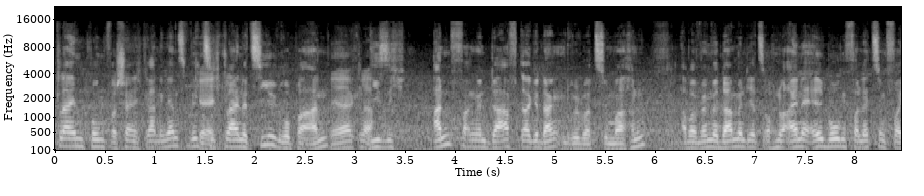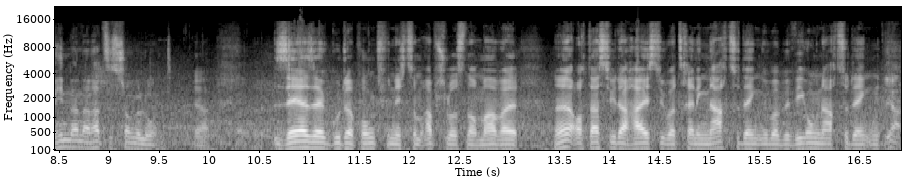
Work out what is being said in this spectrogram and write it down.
kleinen Punkt wahrscheinlich gerade eine ganz winzig Okay. kleine Zielgruppe an, Ja, die sich anfangen darf, da Gedanken drüber zu machen. Aber wenn wir damit jetzt auch nur eine Ellbogenverletzung verhindern, dann hat es sich schon gelohnt. Ja. Sehr, sehr guter Punkt, finde ich, zum Abschluss nochmal, weil ne, auch das wieder heißt, über Training nachzudenken, über Bewegung nachzudenken, Ja.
